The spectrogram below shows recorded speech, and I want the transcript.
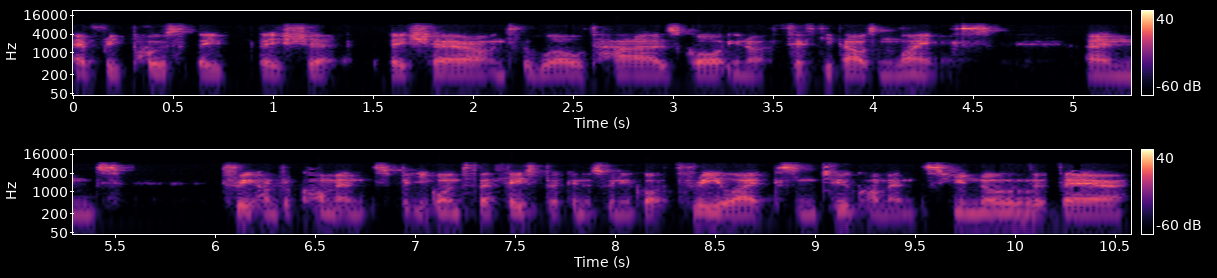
every post they they share they share out into the world has got you know 50,000 likes and 300 comments, but you go into their Facebook and it's only got three likes and two comments, you know hmm. that their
